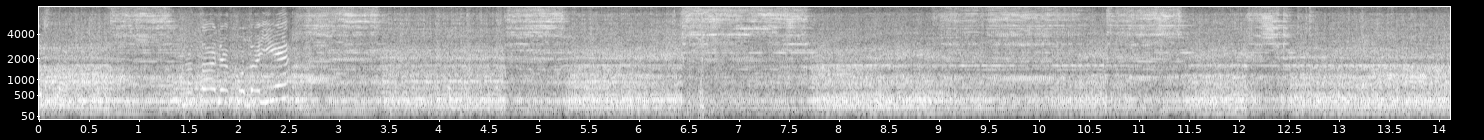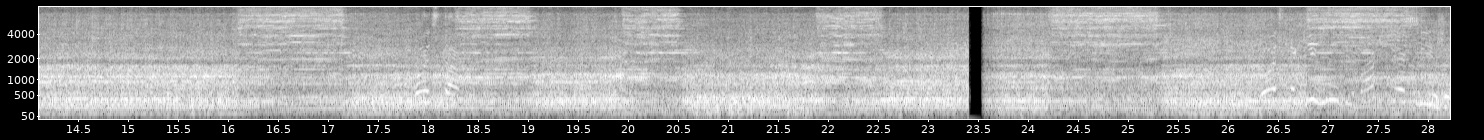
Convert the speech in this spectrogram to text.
Ось так. Наталя подає. Ось так. Ось такі грубі, бачите, як ріже.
